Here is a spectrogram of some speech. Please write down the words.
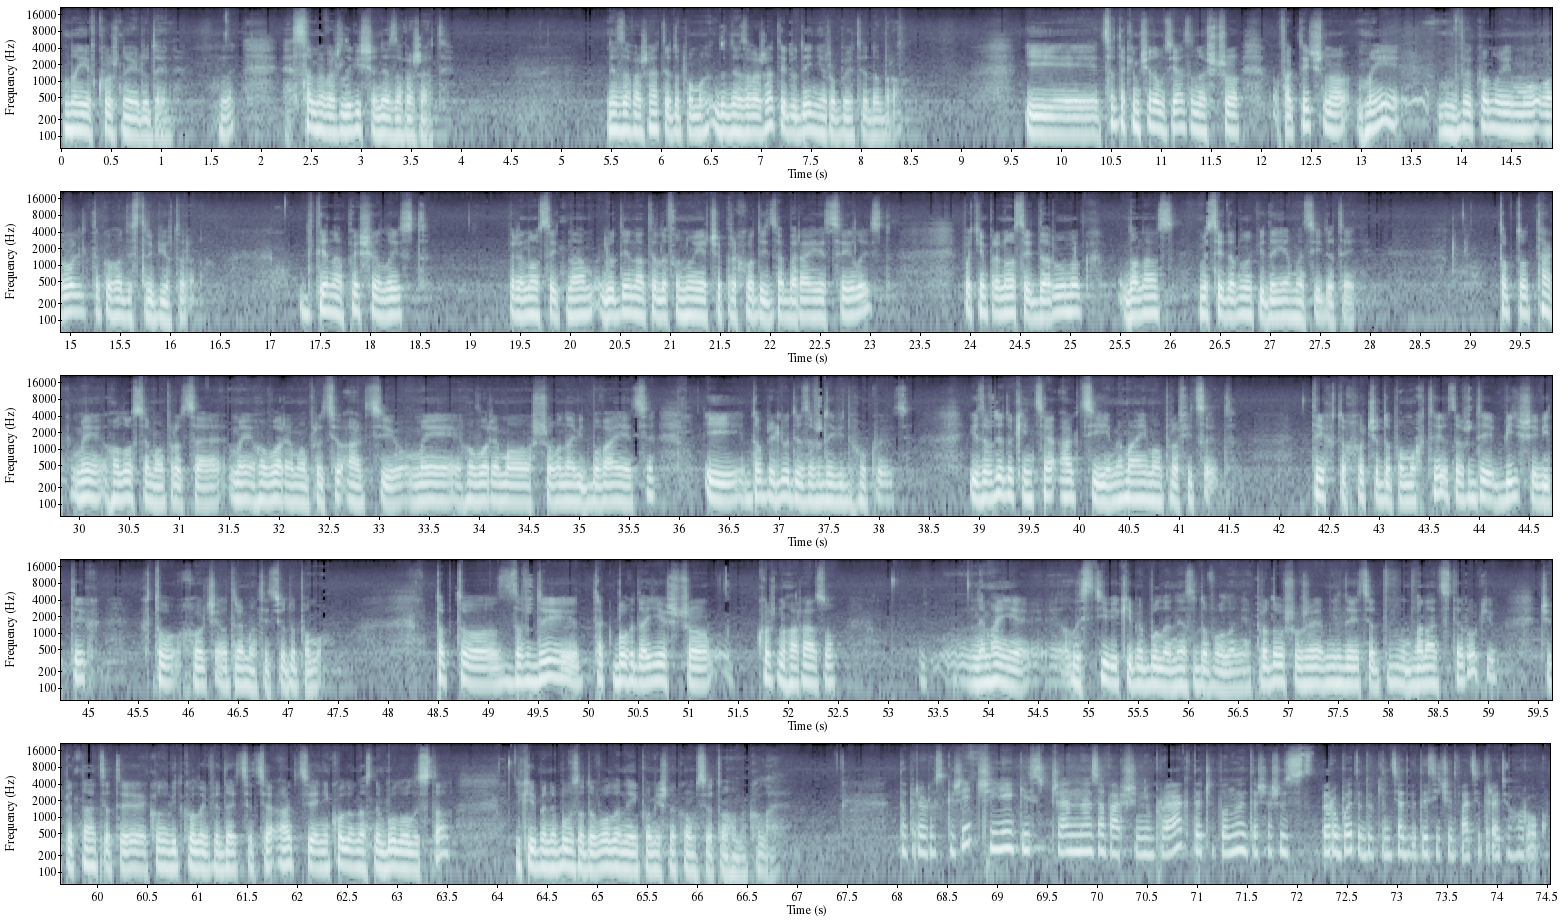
воно є в кожної людини. Саме важливіше не заважати. Не заважати, допомог... не заважати людині робити добро. І це таким чином зв'язано, що фактично ми виконуємо роль такого дистриб'ютора. Дитина пише лист, приносить нам, людина телефонує чи приходить, забирає цей лист, потім приносить дарунок до нас, ми цей дарунок віддаємо цій дитині. Тобто, так, ми голосимо про це, ми говоримо про цю акцію, ми говоримо, що вона відбувається, і добрі люди завжди відгукуються. І завжди до кінця акції ми маємо профіцит. Тих, хто хоче допомогти, завжди більше від тих, хто хоче отримати цю допомогу. Тобто завжди так Бог дає, що кожного разу немає листів, які би були незадоволені. Продовж вже, мені здається, 12 років чи 15, коли відколи ведеться ця акція, ніколи в нас не було листа, який би не був задоволений помічником Святого Миколая. Добре, розкажіть, чи є якісь ще незавершені проекти, чи плануєте ще щось робити до кінця 2023 року?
